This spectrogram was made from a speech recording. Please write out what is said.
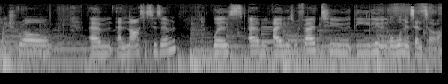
control, um, and narcissism was um, I was referred to the Luton All Women Centre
